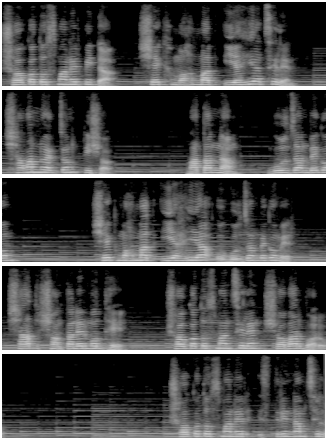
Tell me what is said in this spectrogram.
শওকত ওসমানের পিতা শেখ মোহাম্মদ ইয়াহিয়া ছিলেন সামান্য একজন কৃষক। মাতার নাম গুলজান বেগম। শেখ মোহাম্মদ ইয়াহিয়া ও গুলজান বেগমের সাত সন্তানের মধ্যে শওকত ওসমান ছিলেন সবার বড়। শওকত ওসমানের স্ত্রীর নাম ছিল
